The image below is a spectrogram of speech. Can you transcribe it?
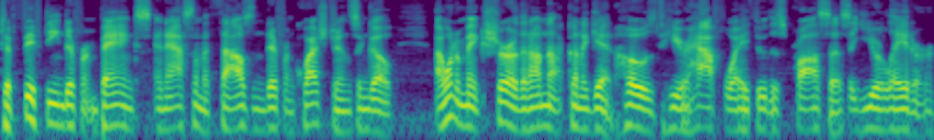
to 15 different banks and ask them a thousand different questions and go i want to make sure that i'm not going to get hosed here halfway through this process a year later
